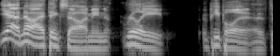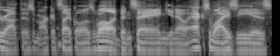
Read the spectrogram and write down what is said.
Yeah no i think so. I mean really people uh, throughout this market cycle as well have been saying you know xyz is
